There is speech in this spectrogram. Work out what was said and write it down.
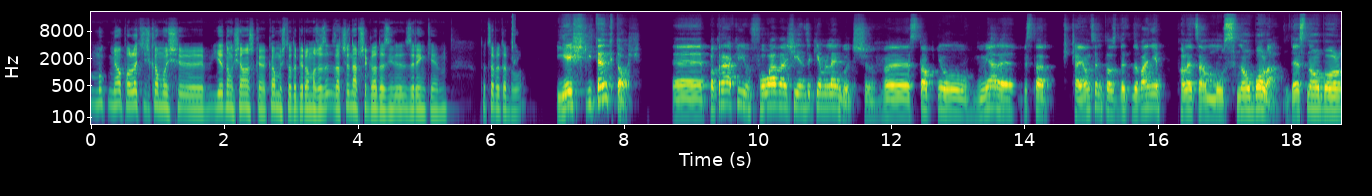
mógł, miał polecić komuś y, jedną książkę, komuś, kto dopiero może zaczyna przygodę z, z rynkiem, to co by to było? Jeśli ten ktoś e, potrafi władać językiem language w stopniu w miarę wystarczającym, to zdecydowanie polecam mu Snowballa. The Snowball,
